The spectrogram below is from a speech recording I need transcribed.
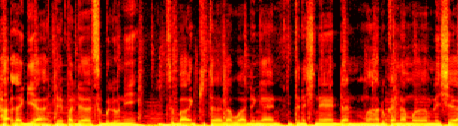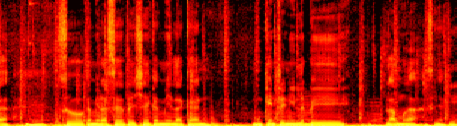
hard lagi lah daripada sebelum ni. Sebab kita lawan dengan international dan mengharukan nama Malaysia. So kami rasa preparation kami akan mungkin training lebih lama lah rasanya. okay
